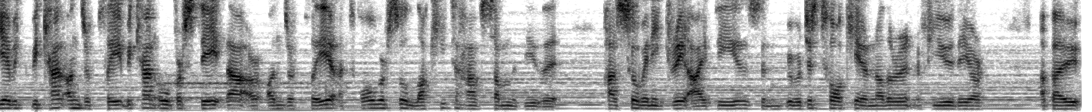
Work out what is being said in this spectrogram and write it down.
yeah, we, we can't underplay. We can't overstate that or underplay it at all. We're so lucky to have somebody that has so many great ideas. And we were just talking in another interview there about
